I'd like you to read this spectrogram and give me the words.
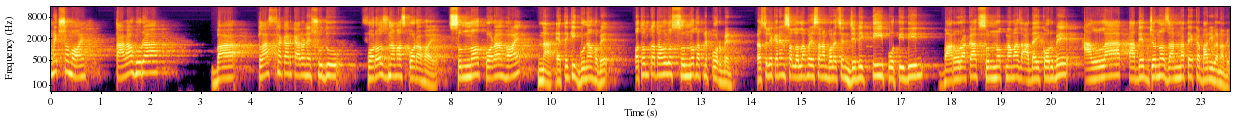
অনেক সময় তাড়াহুড়া বা ক্লাস থাকার কারণে শুধু ফরজ নামাজ পড়া হয়, সুন্নত পড়া হয় না, এতে কি গুণা হবে? প্রথম কথা হলো সুন্নত আপনি পড়বেন। রাসুল সাল্লাহ সাল্লাম বলেছেন, যে ব্যক্তি প্রতিদিন বারো রাকাত সুন্নত নামাজ আদায় করবে, আল্লাহ তাদের জন্য জান্নাতে একটা বাড়ি বানাবে।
